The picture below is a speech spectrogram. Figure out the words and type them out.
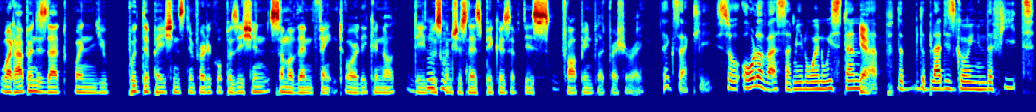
what happens is that when you put the patients in vertical position, some of them faint or they cannot, they lose Mhm. consciousness because of this drop in blood pressure, right? Exactly. So, all of us, I mean, when we stand Yeah. up, the, the blood is going in the feet,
